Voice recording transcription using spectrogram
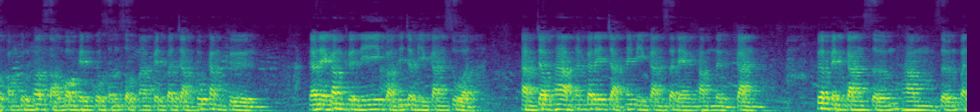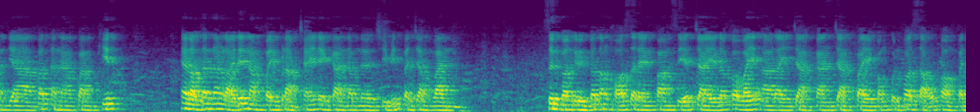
พของคุณพ่อเสาบำเพ็ญกุศลศพมาเป็นประจำทุกค่ำคืน แล้วในค่ำคืนนี้ก่อนที่จะมีการสวดทางเจ้าภาพท่านก็ได้จัดให้มีการแสดงธรรมหนึ่งกัน เพื่อเป็นการเสริมธรรม เสริมปัญญาพัฒนาความคิด ให้เราท่านทั้งหลายได้นำไปปรับใช้ในการดำเนินชีวิตประจำวัน ซึ่งก่อนอื่นก็ต้องขอแสดงความเสียใจแล้วก็ไว้อาลัยจากการจากไปของคุณพ่อเสาทองปัญ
